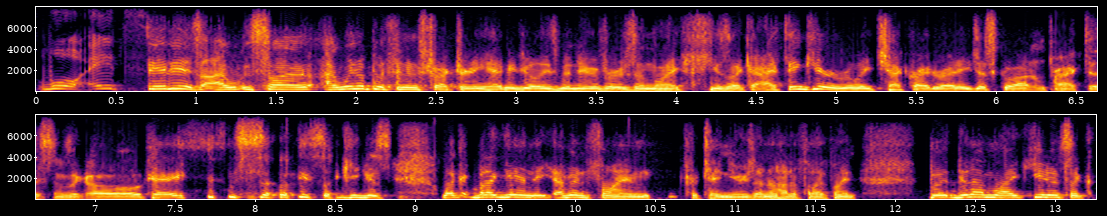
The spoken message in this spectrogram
well, it's It is. I so I, I went up with an instructor and he had me do all these maneuvers and like he's like, I think you're really check ride ready. Just go out and practice. And I was like, oh, okay. so he's like, he just like, but again, I've been flying for ten years. I know how to fly a plane. But then I'm like, you know, it's like.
